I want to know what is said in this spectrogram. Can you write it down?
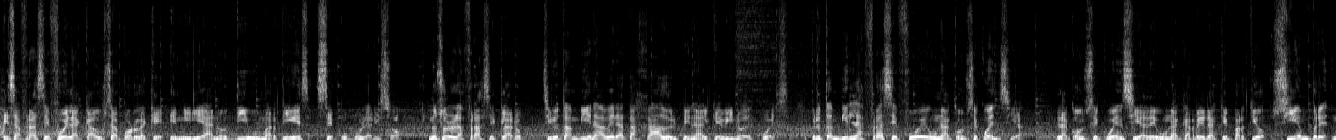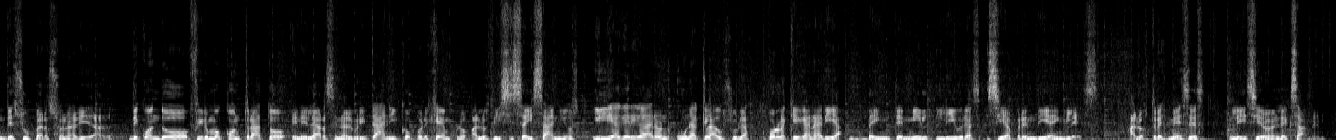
Esa frase fue la causa por la que Emiliano Dibu Martínez se popularizó. No solo la frase, claro, sino también haber atajado el penal que vino después. Pero también la frase fue una consecuencia. La consecuencia de una carrera que partió siempre de su personalidad. De cuando firmó contrato en el Arsenal británico, por ejemplo, a los 16 años, y le agregaron una cláusula por la que ganaría 20.000 libras si aprendía inglés. A los tres meses le hicieron el examen.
